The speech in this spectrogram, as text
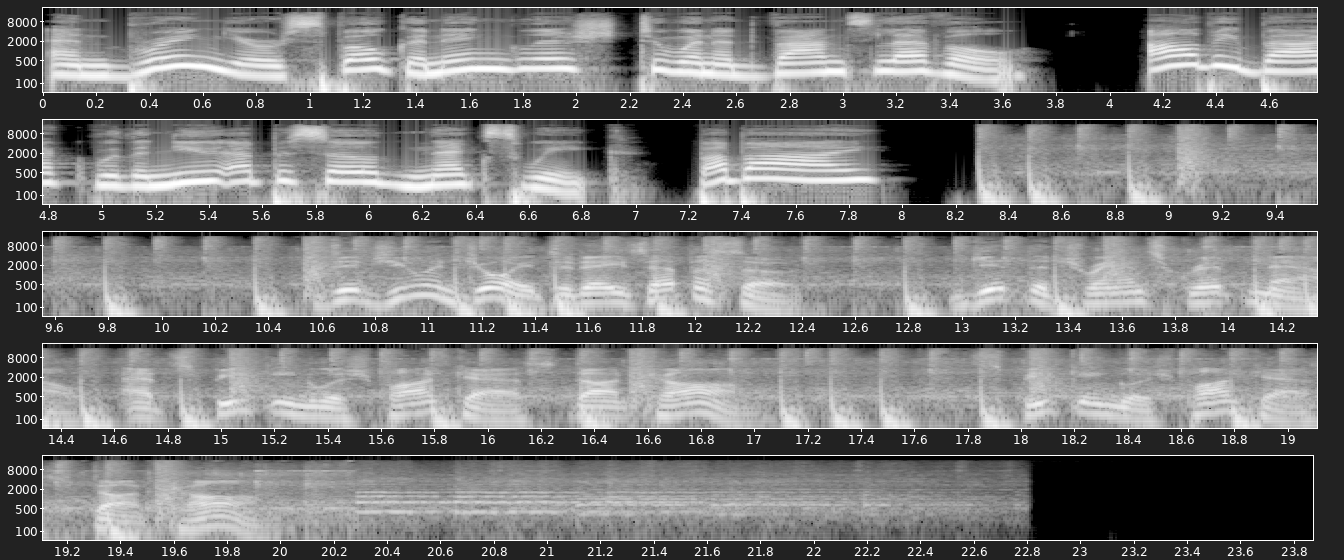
and bring your spoken English to an advanced level. I'll be back with a new episode next week. Bye bye. Did you enjoy today's episode? Get the transcript now at speakenglishpodcast.com. Speakenglishpodcast.com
